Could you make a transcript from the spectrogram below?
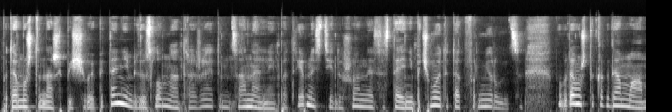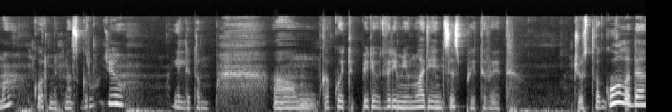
Потому что наше пищевое питание, безусловно, отражает эмоциональные потребности и душевное состояние. Почему это так формируется? Ну, потому что когда мама кормит нас грудью или там э, какой-то период времени младенец испытывает чувство голода,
